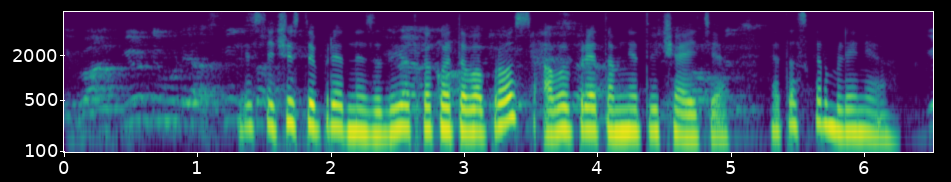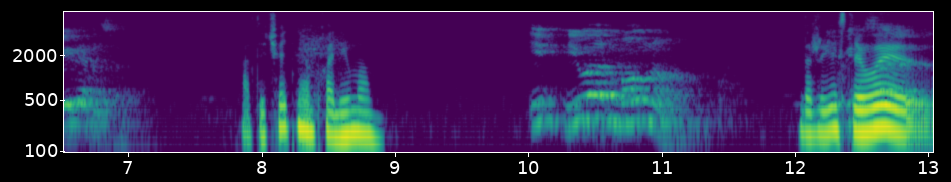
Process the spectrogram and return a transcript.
If one pure devotee asking Если чистый преданный задает какой-то вопрос, а вы при этом не отвечаете, это оскорбление. Отвечать необходимо. Даже если вы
